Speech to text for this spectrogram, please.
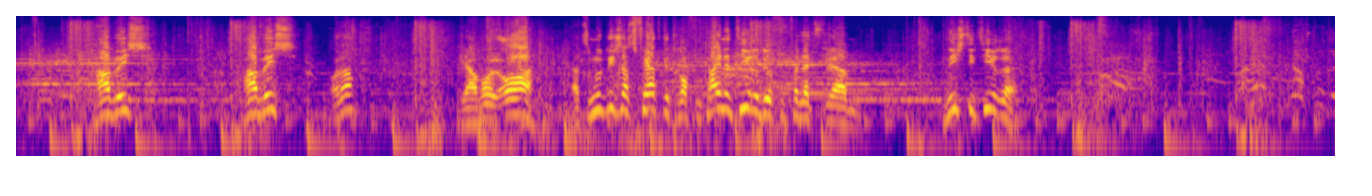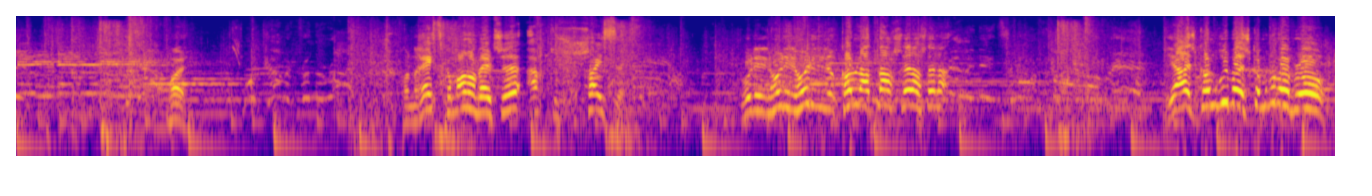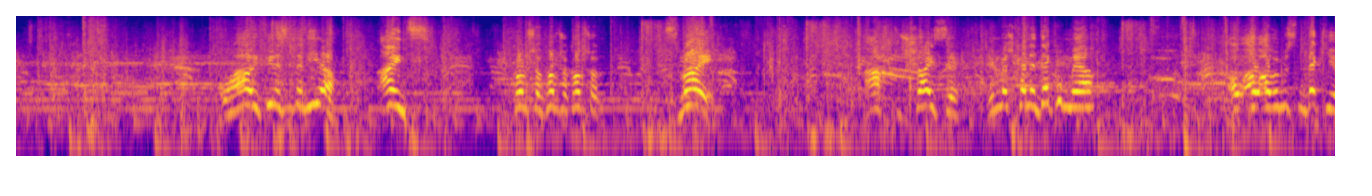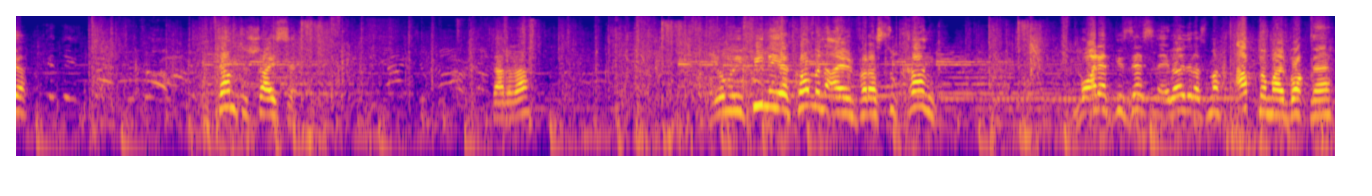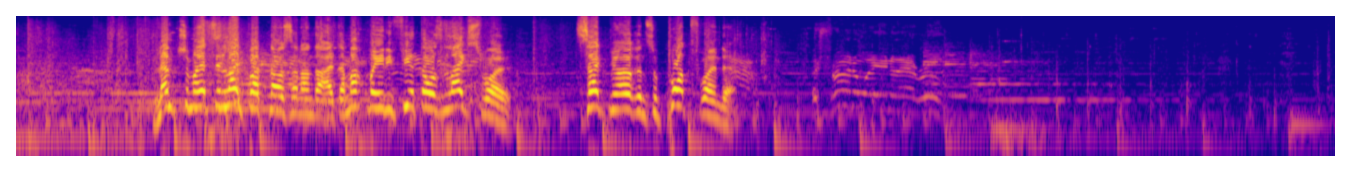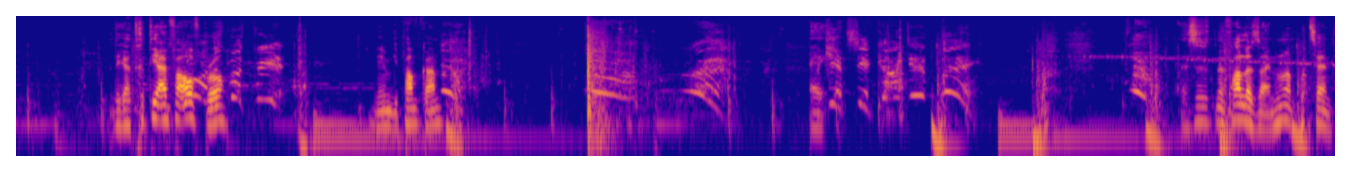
Hab ich. Hab ich. Oder? Jawohl. Oh. Er hat zum Glück nicht das Pferd getroffen. Keine Tiere dürfen verletzt werden. Nicht die Tiere. Jawohl. Von rechts kommen auch noch welche. Ach du Scheiße. Hol den, hol den, hol den. Komm, lad nach. Schneller, schneller. Ja, ich komm rüber, ich komm rüber, Bro. Oha, wie viele sind denn hier? Eins. Komm schon, komm schon, komm schon. Zwei. Ach du Scheiße. Ich möchte keine Deckung mehr. Au, au, au, wir müssen weg hier. Verdammte Scheiße. Da, da, da. Junge, wie viele hier kommen einfach. Das ist zu krank. Boah, der hat gesessen. Ey, Leute, das macht abnormal Bock, ne? Lammt schon mal jetzt den Like-Button auseinander, Alter. Macht mal hier die 4000 Likes voll. Zeigt mir euren Support, Freunde. Digga, tritt die einfach auf, Bro. Wir nehmen die Pumpgun. Ey. Das wird eine Falle sein, 100%.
